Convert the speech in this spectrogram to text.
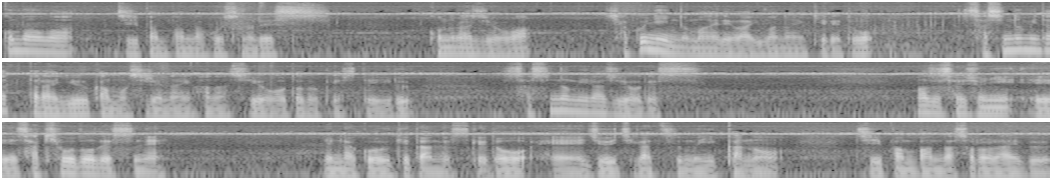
こんばんは。ジーパンパンダ星野です。このラジオは100人の前では言わないけれど差し飲みだったら言うかもしれない話をお届けしている差し飲みラジオです。まず最初に、えー、先ほどですね連絡を受けたんですけど、えー、11月6日のジーパンパンダソロライブ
